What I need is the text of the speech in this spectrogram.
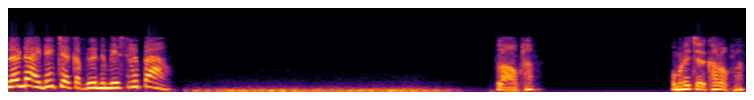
แล้วนายได้เจอกับดูนามิสหรือเปล่า เปล่าครับ ผมไม่ได้เจอเขาหรอกครับ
